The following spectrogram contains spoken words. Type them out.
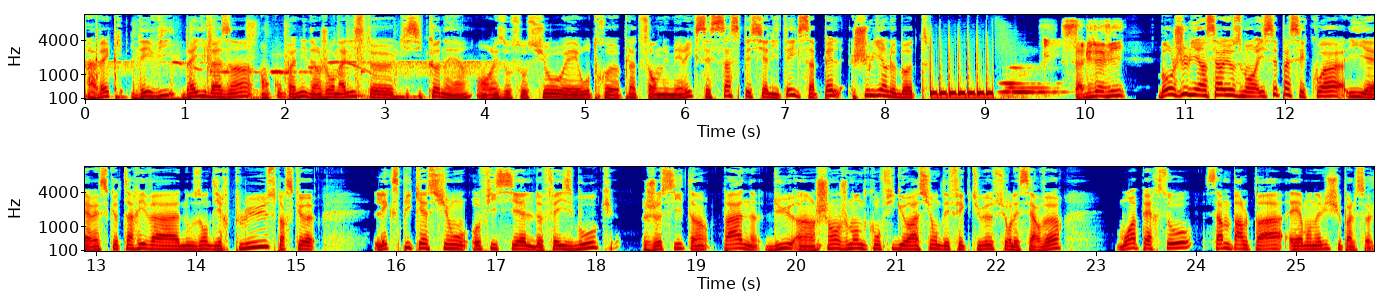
avec Davy Bailly-Bazin en compagnie d'un journaliste euh, qui s'y connaît hein, en réseaux sociaux et autres plateformes numériques. C'est sa spécialité, il s'appelle Julien Lebot. Salut Davy Bon Julien, sérieusement, il s'est passé quoi hier? Est-ce que tu arrives à nous en dire plus? Parce que l'explication officielle de Facebook, je cite, hein, panne due à un changement de configuration défectueux sur les serveurs. Moi perso, ça me parle pas et à mon avis, je suis pas le seul.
